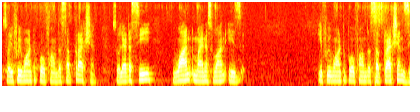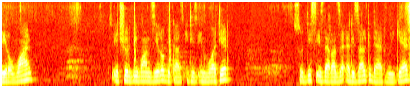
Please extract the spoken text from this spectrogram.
So if we want to perform the subtraction so let us see 1 minus 1 is if we want to perform the subtraction 0 1 it should be 1 0 because it is inverted. So this is the result that we get.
